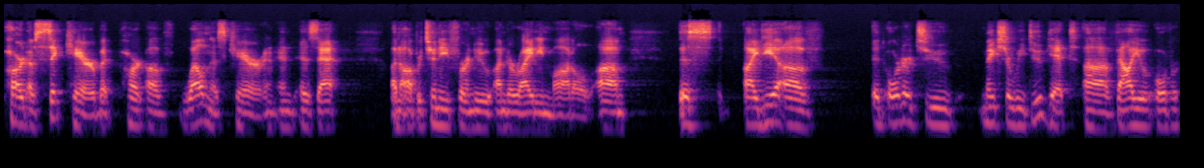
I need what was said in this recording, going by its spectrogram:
part of sick care, but part of wellness care? And, and is that an opportunity for a new underwriting model? Um, this idea of, in order to make sure we do get uh, value over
